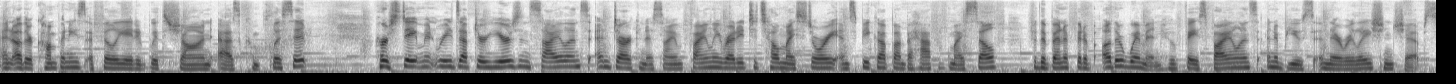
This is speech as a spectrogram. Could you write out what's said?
and other companies affiliated with Sean as complicit. Her statement reads After years in silence and darkness, I am finally ready to tell my story and speak up on behalf of myself for the benefit of other women who face violence and abuse in their relationships.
